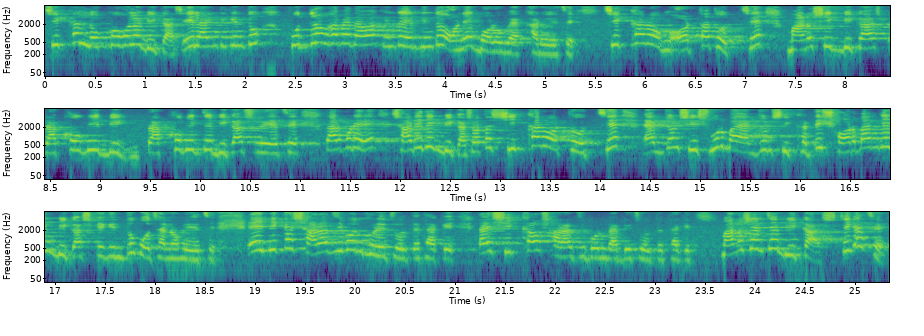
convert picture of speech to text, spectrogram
শিক্ষার লক্ষ্য হলো বিকাশ। এই লাইনটি কিন্তু ক্ষুদ্রভাবে দেওয়া, কিন্তু এর কিন্তু অনেক বড় ব্যাখ্যা রয়েছে। শিক্ষার অর্থাৎ হচ্ছে মানসিক বিকাশ প্রাক্ষবিক বি- প্রাক্ষবিক যে বিকাশ রয়েছে, তারপরে শারীরিক বিকাশ, অর্থাৎ শিক্ষার অর্থ হচ্ছে একজন শিশুর বা একজন শিক্ষার্থীর সর্বাঙ্গীন বিকাশকে কিন্তু বোঝানো হয়েছে। এই বিকাশ সারা জীবন ধরে চলতে থাকে, তাই শিক্ষাও সারা জীবন ব্যাপী চলতে থাকে। মানুষের যে বিকাশ, ঠিক আছে?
